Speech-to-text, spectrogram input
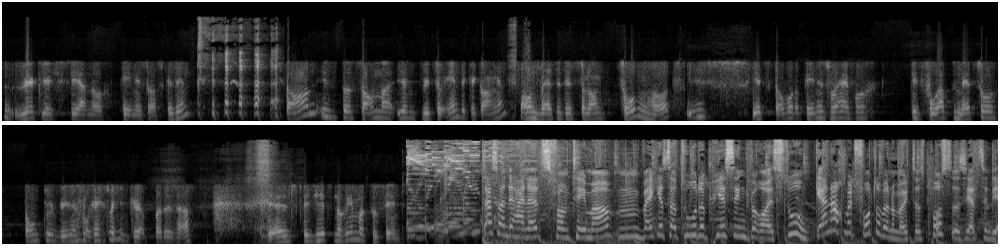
wirklich sehr nach Penis ausgesehen. dann ist der Sommer irgendwie zu Ende gegangen und weil sich das so lang gezogen hat, ist jetzt da, wo der Penis war, einfach die Farbe nicht so dunkel wie am restlichen Körper. Das heißt, der ist bis jetzt noch immer zu sehen. Das waren die Highlights vom Thema. Hm, Welches Tattoo oder Piercing bereust du? Gerne auch mit Foto, wenn du möchtest. Poste es jetzt in die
